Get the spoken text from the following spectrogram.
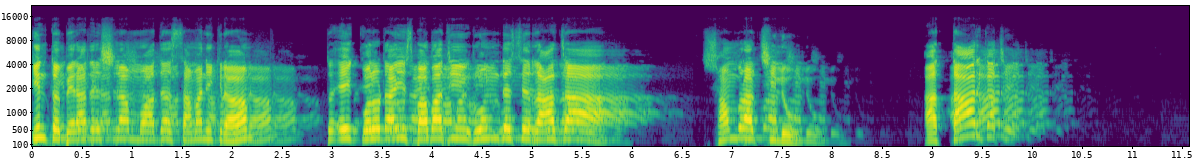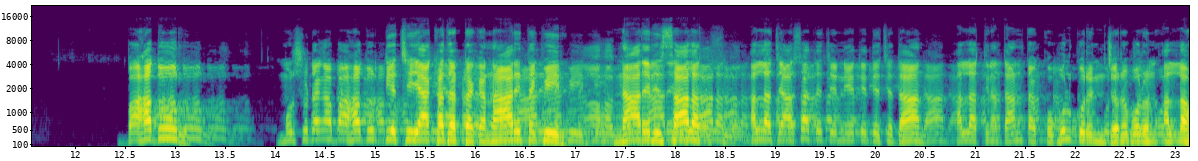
কিন্তু বেরাদের ইসলাম মুআদ্দাস সামানিকরাম, তো এই কোলোডাইস বাবাজি রোম দেশের রাজা, সম্রাট ছিল। আর তার কাছে বাহাদুর মুর্শিদাঙ্গা বাহাদুর দিয়েছে এক হাজার টাকা। নারে তাকবীর, নারে রিসালাত। আল্লাহ যে আশাতে যে দিয়েছে দান, আল্লাহ তিনি দানটা কবুল করেন, জোরে বলুন আল্লাহ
